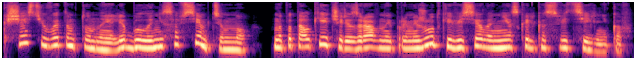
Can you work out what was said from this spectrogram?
К счастью, в этом туннеле было не совсем темно, на потолке через равные промежутки висело несколько светильников.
